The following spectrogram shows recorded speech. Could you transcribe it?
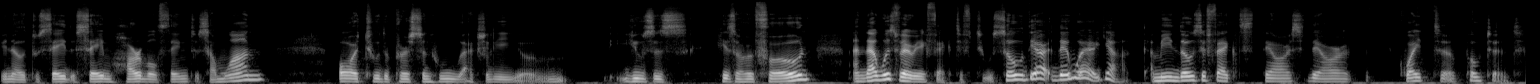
you know, to say the same horrible thing to someone or to the person who actually um, uses his or her phone and that was very effective too. So there, they were, yeah. I mean, those effects they are they are quite uh, potent.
